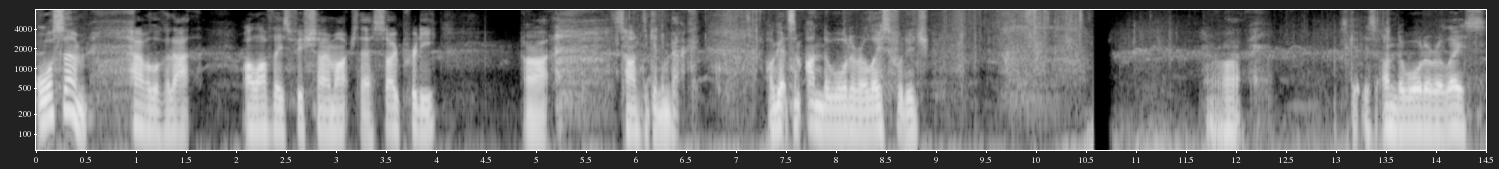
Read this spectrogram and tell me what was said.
Awesome. Have a look at that. I love these fish so much. They're so pretty. All right, it's time to get him back. I'll get some underwater release footage. All right, let's get this underwater release.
